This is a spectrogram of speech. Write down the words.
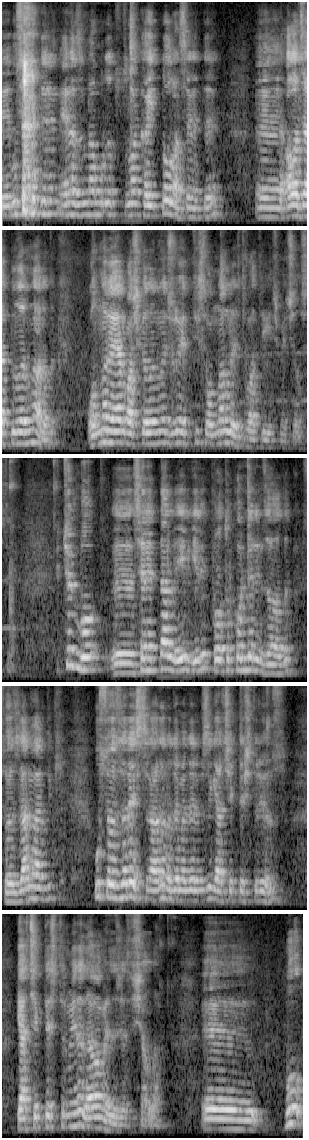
e, bu senetlerin en azından burada tutulan kayıtlı olan senetlerin e, alacaklılarını aradık. Onlar eğer başkalarına cüre ettiyse onlarla irtibata geçmeye çalıştık. Bütün bu e, senetlerle ilgili protokoller imzaladık, sözler verdik. Bu sözlere istinaden ödemelerimizi gerçekleştiriyoruz. Gerçekleştirmeye de devam edeceğiz inşallah. E, bu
